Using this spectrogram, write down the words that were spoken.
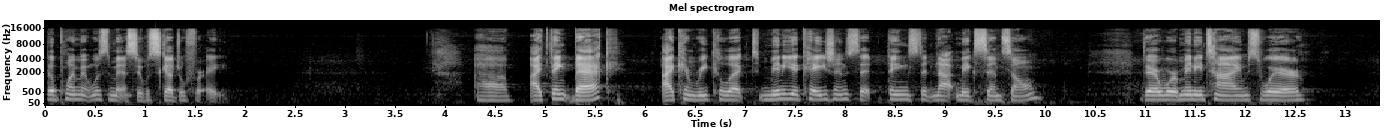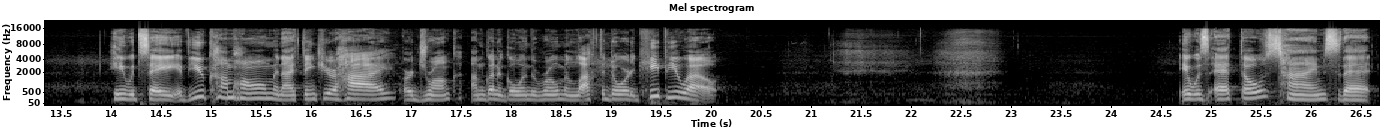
The appointment was missed. It was scheduled for 8. Uh, I think back I can recollect many occasions that things did not make sense on. There were many times where he would say, If you come home and I think you're high or drunk, I'm going to go in the room and lock the door to keep you out. It was at those times that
